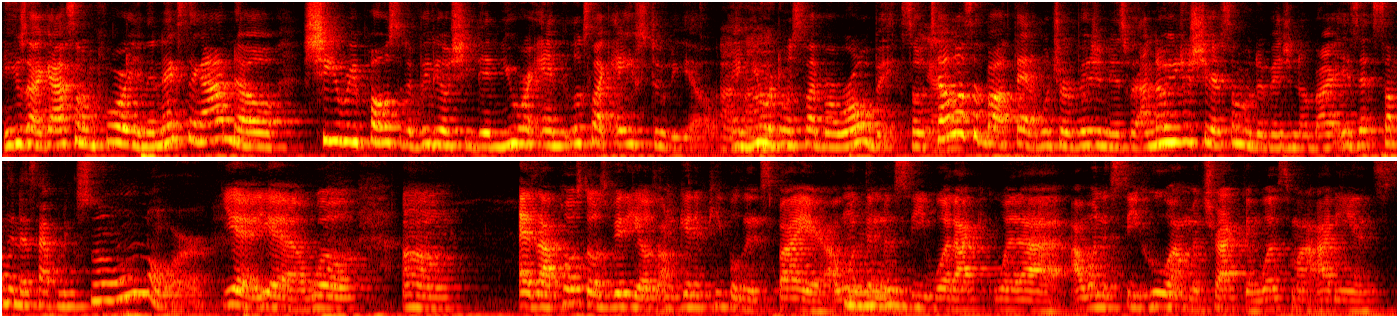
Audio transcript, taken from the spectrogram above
he was like, "I got something for you." And the next thing I know, she reposted a video she did. And you were in it looks like a studio, and you were doing like aerobics. So Uh-huh. Yeah. tell us about that. And what your vision is for? I know you just shared some of the vision, but is that something that's happening soon or? Yeah, yeah. Well, um, as I post those videos, I'm getting people inspired. I want them to see what I what I I want to see who I'm attracting. What's my audience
